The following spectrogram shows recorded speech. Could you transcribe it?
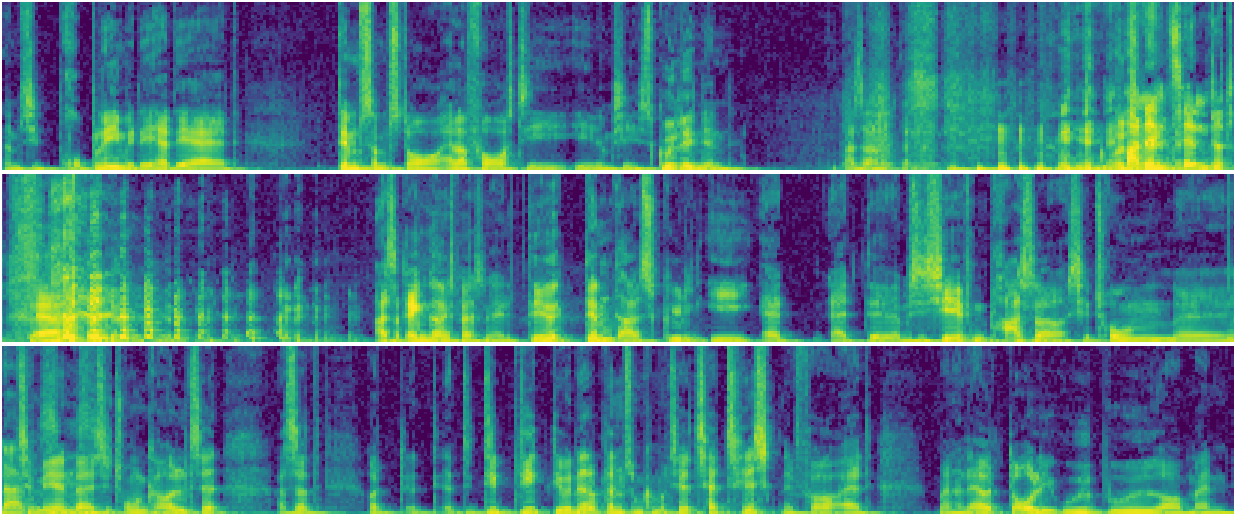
hvad man siger, problem i det her, det er, at dem, som står allerforrest i, i hvad man siger, skudlinjen, altså... Pun intended. Ja. altså rengøringspersonale, det er jo ikke dem, der er skyld i, at, at øh, man siger, chefen presser citronen øh, Nej, til mere, end hvad citronen kan holde til. Altså, og de, de, de, det er jo netop dem, som kommer til at tage tæskene for, at man har lavet et dårligt udbud, og man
